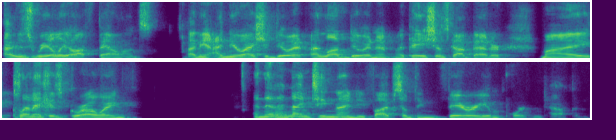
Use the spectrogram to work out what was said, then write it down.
I was really off balance. I mean, I knew I should do it. I love doing it. My patients got better. My clinic is growing. And then in 1995, something very important happened.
